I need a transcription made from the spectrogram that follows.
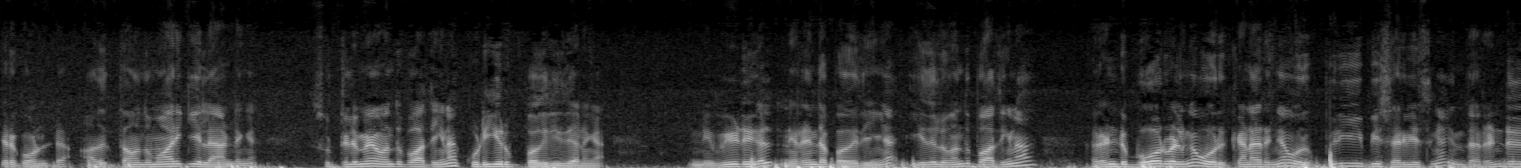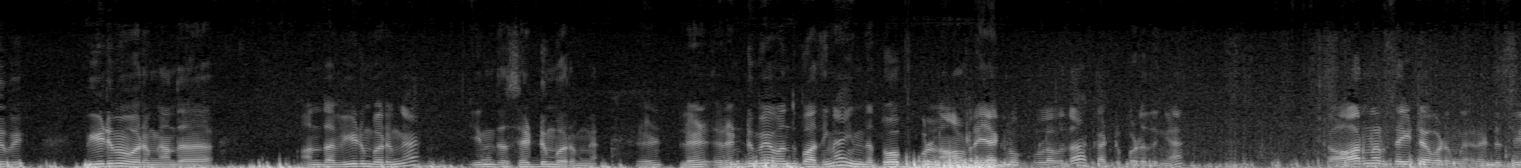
இருக்கோன்ட்டு அதுக்கு தகுந்த மாதிரிக்கு லேண்டுங்க சுற்றிலுமே வந்து பார்த்திங்கன்னா குடியிருப்பு பகுதி தானுங்க. வீடுகள் நிறைந்த பகுதிங்க. இதில் வந்து பார்த்திங்கன்னா ரெண்டு போர்வெல்லுங்க ஒரு கிணறுங்க ஒரு ப்ரீபி சர்வீஸுங்க இந்த ரெண்டு வீ- வீடுமே வருங்க. அந்த அந்த வீடும் வருங்க இந்த செட்டும் வருங்க ரெண்டுமே வந்து பார்த்திங்கன்னா இந்த தோப்புக்குள் நாலரை ஏக்கருக்குள்ளே தான் கட்டுப்படுதுங்க. கார்னர் சைட்டாக விடுங்க. ரெண்டு சை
